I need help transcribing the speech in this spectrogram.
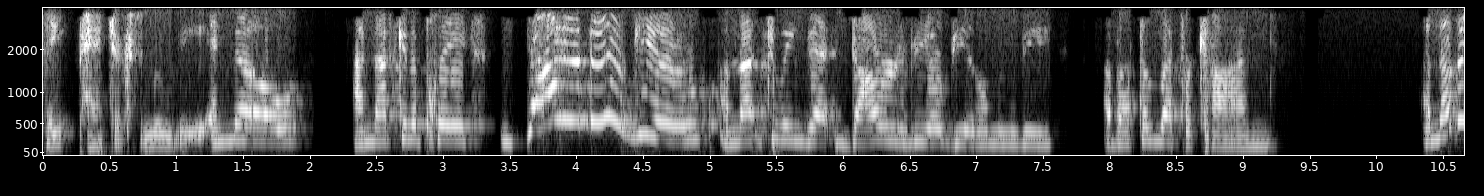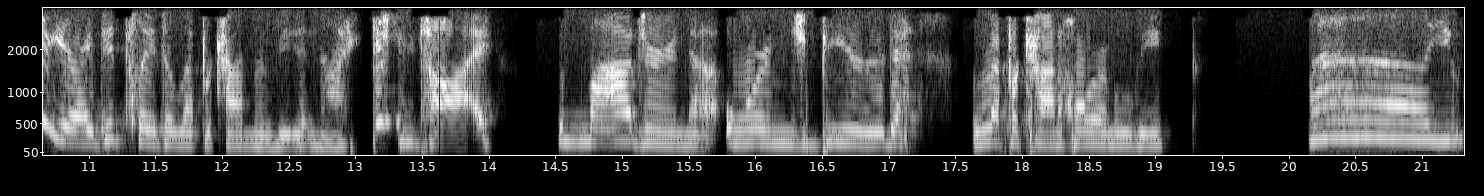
St. Patrick's movie. And no, I'm not going to play Dollar Bill I'm not doing that Dollar Bill movie about the leprechauns. Another year I did play the leprechaun movie, didn't I? Didn't I? The modern uh, orange beard leprechaun horror movie. Well, you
